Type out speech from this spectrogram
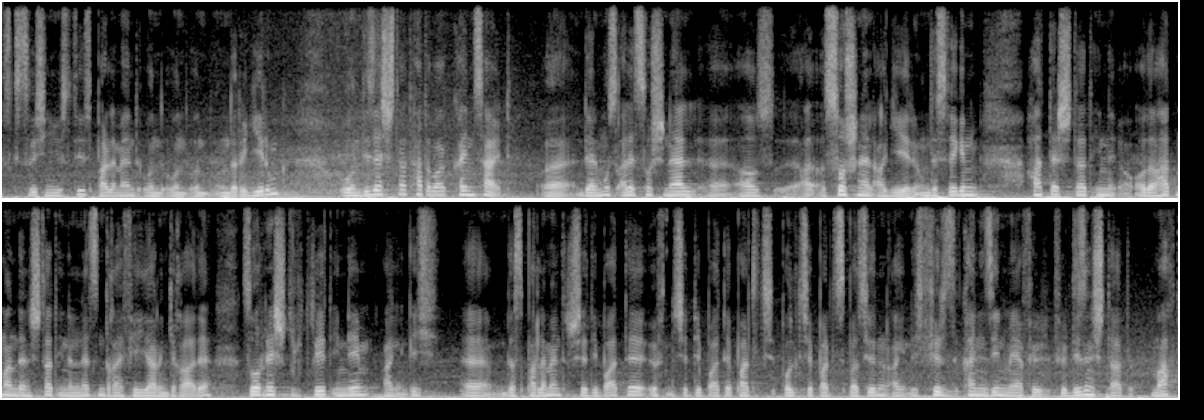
zwischen Justiz, Parlament und, und, und, und der Regierung. Und diese Staat hat aber keine Zeit. Äh, der muss alles so schnell, äh, aus, so schnell agieren. Und deswegen hat der Staat in, oder hat man den Staat in den letzten drei, vier Jahren gerade so restrukturiert, indem eigentlich äh, das parlamentarische Debatte, öffentliche Debatte, politische Partizipation eigentlich für, keinen Sinn mehr für, für diesen Staat macht.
